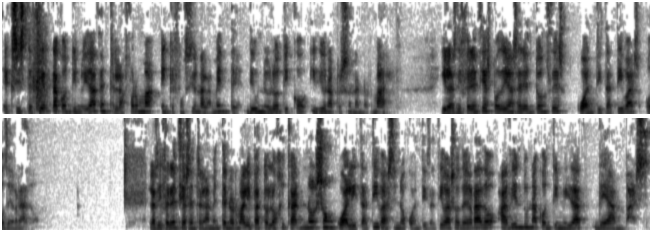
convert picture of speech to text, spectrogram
Existe cierta continuidad entre la forma en que funciona la mente de un neurótico y de una persona normal, y las diferencias podrían ser entonces cuantitativas o de grado. Las diferencias entre la mente normal y patológica no son cualitativas, sino cuantitativas o de grado, habiendo una continuidad de ambas.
